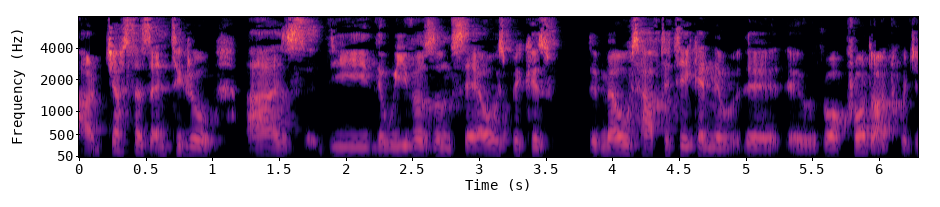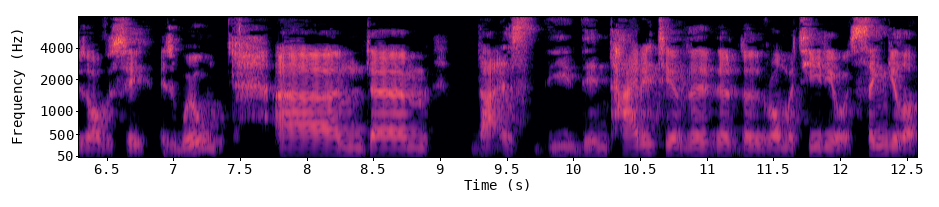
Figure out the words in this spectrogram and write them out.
are just as integral as the the weavers themselves, because the mills have to take in the, the, the raw product, which is obviously is wool, and um, that is the, the entirety of the, the, the, raw material. It's singular.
